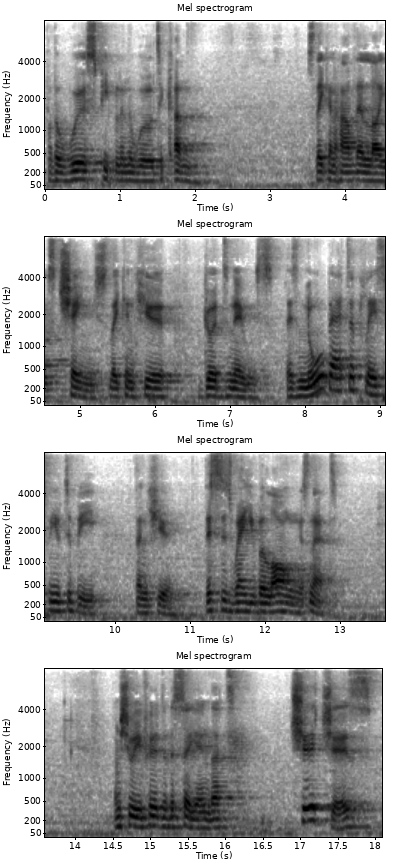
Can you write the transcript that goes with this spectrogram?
for the worst people in the world to come. So they can have their lives changed, so they can hear good news. There's no better place for you to be than here. This is where you belong, isn't it? I'm sure you've heard of the saying that churches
